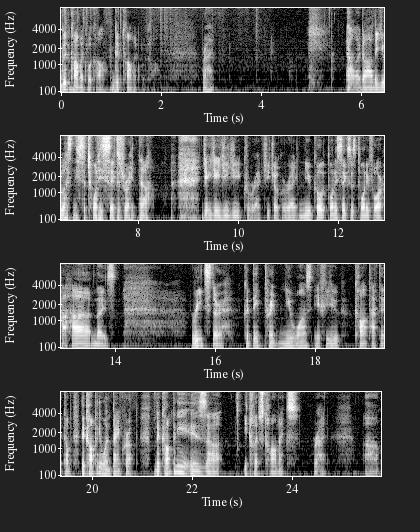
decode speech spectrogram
Good comic book call. Good comic book call, right? Oh my god, the US needs a 26 right now. JJGG, correct, Chicho, correct. New code 26 is 24. Haha, nice. Readster, could they print new ones if you contact the company? The company went bankrupt. The company is uh, Eclipse Comics, right? Um,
